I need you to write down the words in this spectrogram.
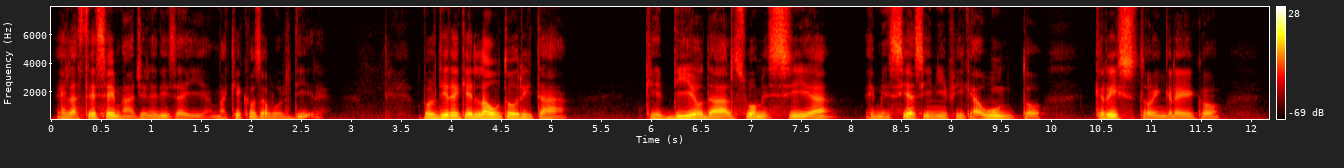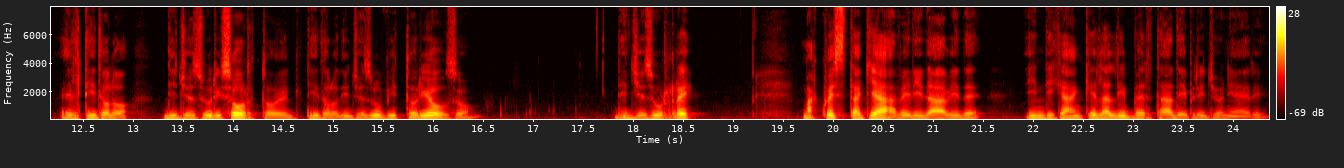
È la stessa immagine di Isaia. Ma che cosa vuol dire? Vuol dire che l'autorità che Dio dà al suo Messia, e Messia significa unto, Cristo in greco, è il titolo di Gesù risorto, è il titolo di Gesù vittorioso, di Gesù re. Ma questa chiave di Davide indica anche la libertà dei prigionieri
